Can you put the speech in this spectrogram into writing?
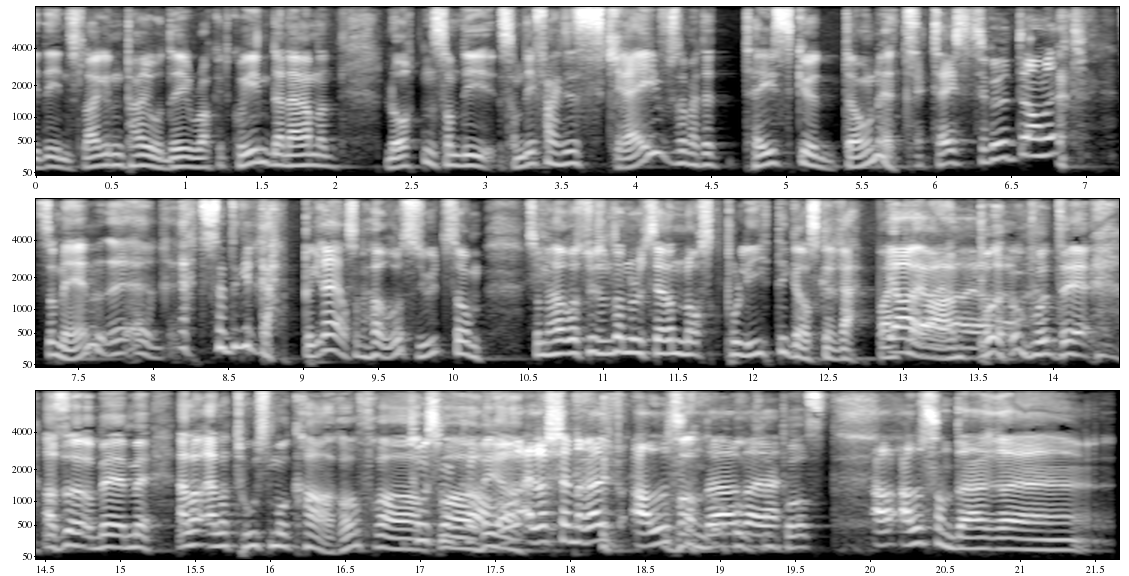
lite innslag i en periode i Rocket Queen. Den der låten som de, som de faktisk skrev, som heter Taste Good Donut. It tastes good, don't it? Som er, en- er rett og slett rappegreier som høres ut som Som høres ut som sånn når du ser en norsk politiker skal rappe et Ja, eller ja, ja, ja. På, på det. Altså, med, med, eller, eller to små karer fra To små fra- karer, eller generelt all sånn der eh, all sånn der uh,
